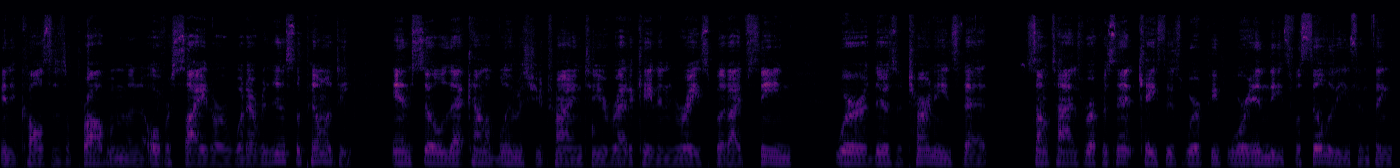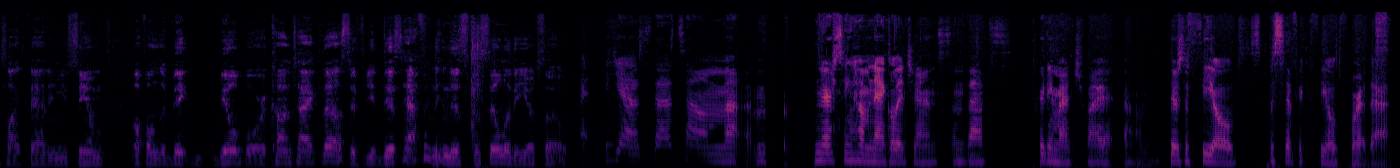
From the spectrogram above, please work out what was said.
and it causes a problem, an oversight or whatever. And it's a penalty, and so that kind of blemish you're trying to eradicate and erase. But I've seen where there's attorneys that sometimes represent cases where people were in these facilities and things like that, and you see them up on the big billboard. Contact us if you, this happened in this facility or so. Yes, that's um, nursing home negligence, and that's pretty much why um, there's a field, specific field for that,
